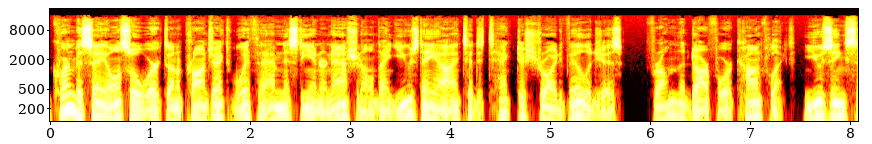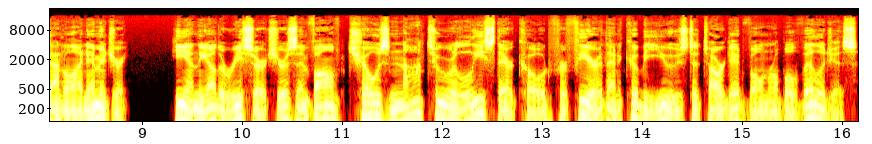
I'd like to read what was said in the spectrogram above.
Cornbesset also worked on a project with Amnesty International that used AI to detect destroyed villages from the Darfur conflict using satellite imagery. He and the other researchers involved chose not to release their code for fear that it could be used to target vulnerable villages.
